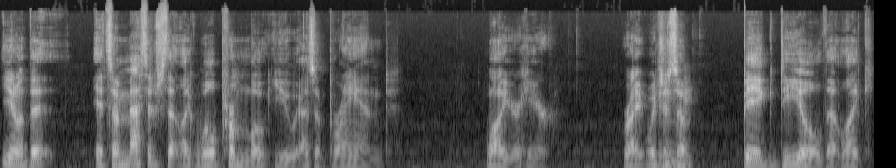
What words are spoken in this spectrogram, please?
you know, the it's a message that like will promote you as a brand while you're here, right? Which mm-hmm. is a mm-hmm. big deal that like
